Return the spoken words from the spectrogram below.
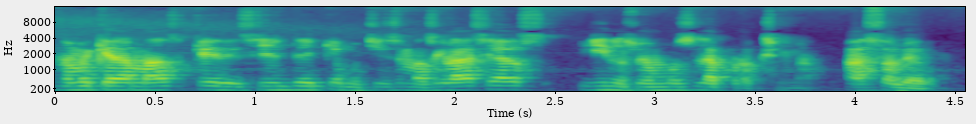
no me queda más que decirte que muchísimas gracias y nos vemos la próxima. Hasta luego.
